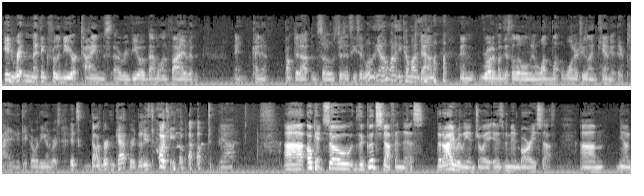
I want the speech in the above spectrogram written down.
he'd written, I think, for the New York Times a review of Babylon Five and and kind of pumped it up. And so Straczynski said, "Well, you know, why don't you come on down?" and wrote him just a little, you know, one one or two line cameo. They're planning to take over the universe. It's Dogbert and Catbert that he's talking about. Yeah. Uh, okay, so the good stuff in this that I really enjoy is the Minbari stuff. Um, you know,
